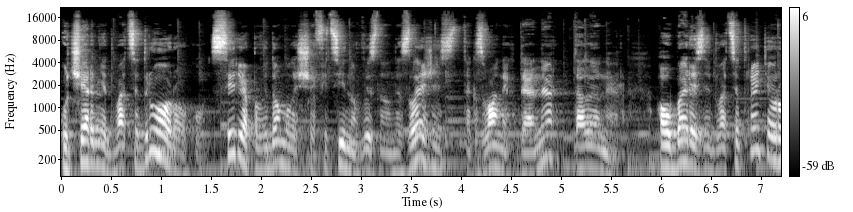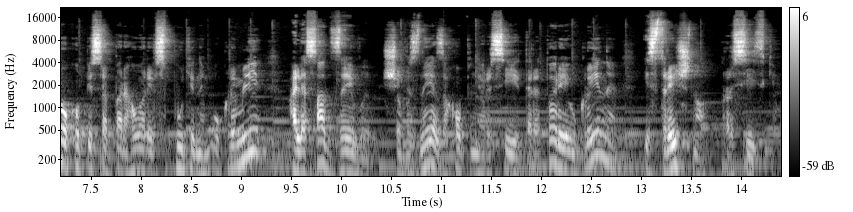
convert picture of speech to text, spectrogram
У червні 22-го року Сирія повідомила, що офіційно визнала незалежність так званих ДНР та ЛНР. А у березні 23-го року, після переговорів з Путіним у Кремлі, Алясад заявив, що визнає захоплення Росії території України історично російськими.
